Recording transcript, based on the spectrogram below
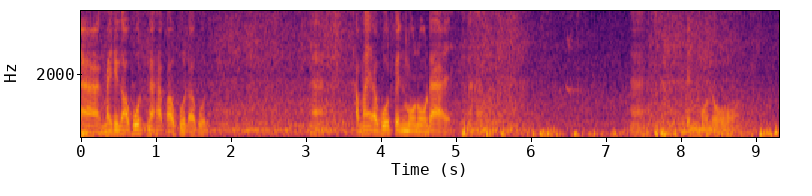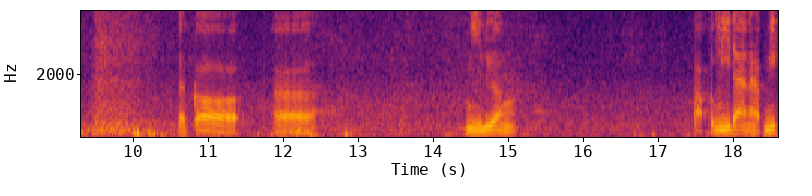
อ่าหมายถึงเอาพุทนะครับเอาพุทเอาพุทอ่า ทำให้อาพุทเป็นโมโนได้นะครับเป็นโมโน แล้วก็มีเรื่อง ปรับตรงนี้ได้นะครับมิก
